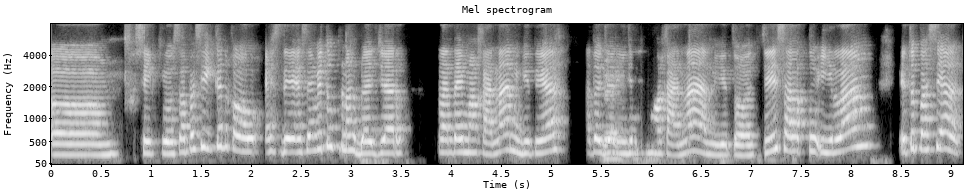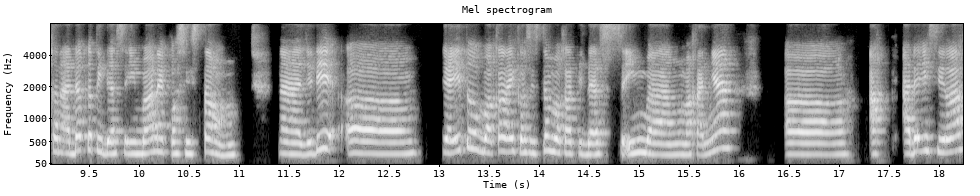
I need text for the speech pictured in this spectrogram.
um, siklus apa sih kan kalau SD SMP itu pernah belajar rantai makanan gitu ya atau ya. jaring-jaring makanan gitu. Jadi satu hilang itu pasti akan ada ketidakseimbangan ekosistem. Nah, jadi um, ya itu bakal ekosistem bakal tidak seimbang. Makanya uh, ada istilah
